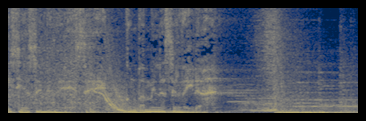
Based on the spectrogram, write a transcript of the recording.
Noticias con Pamela Cerdeira.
